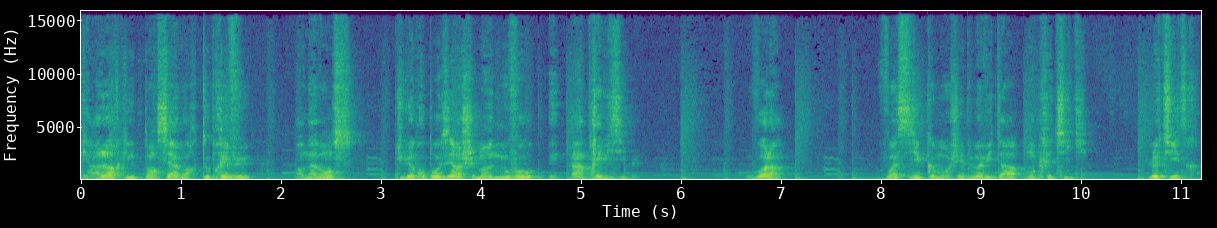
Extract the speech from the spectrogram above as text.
car alors qu'il pensait avoir tout prévu, en avance, tu lui as proposé un chemin nouveau et imprévisible. Voilà. Voici comment chez Plumavita on critique le titre,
